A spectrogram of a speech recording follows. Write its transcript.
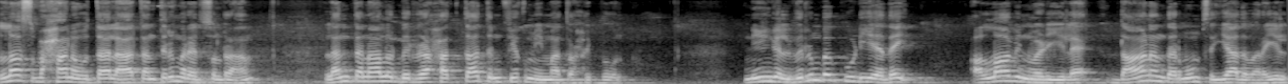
அல்லாஹ் சுபஹான உத்தாலா தன் திருமறை சொல்கிறான் லந்தனாலு பிர்ரா ஹத்தா துன்ஃபிக் மீமா தொஹிப்பூன். நீங்கள் விரும்பக்கூடியதை அல்லாவின் வழியில் தானம் தர்மம் செய்யாத வரையில்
